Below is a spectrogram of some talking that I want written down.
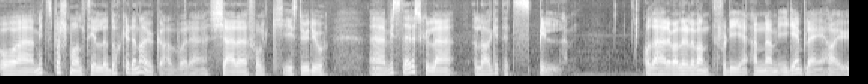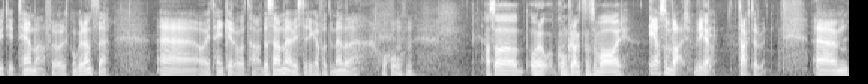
og eh, mitt spørsmål til dere denne uka, våre kjære folk i studio. Eh, Hvis dere skulle laget et spill, og det her er veldig relevant fordi NM i gameplay har jo utgitt tema for årets konkurranse, eh, og jeg tenker å ta det samme hvis dere ikke har fått det med dere. Altså konkurransen som var Ja, som var. Riktig. Takk, Torben. Um,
